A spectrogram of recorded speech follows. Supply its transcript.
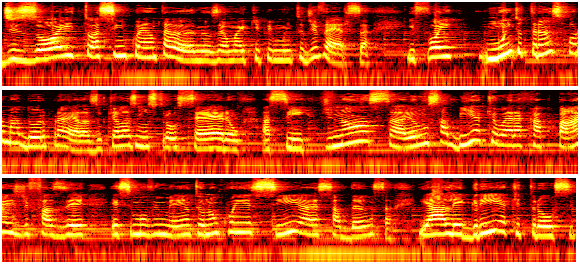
18 a 50 anos, é uma equipe muito diversa e foi muito transformador para elas. O que elas nos trouxeram, assim, de nossa, eu não sabia que eu era capaz de fazer esse movimento, eu não conhecia essa dança e a alegria que trouxe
